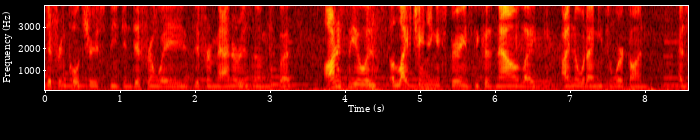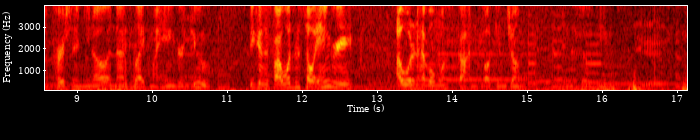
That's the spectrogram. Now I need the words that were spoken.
different cultures speak in different ways, different mannerisms, but honestly, it was a life changing experience because now like I know what I need to work on as a person. You know, and that's mm-hmm. like my anger too, because if I wasn't so angry, I wouldn't have almost gotten fucking jumped. Philippines. Yeah.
